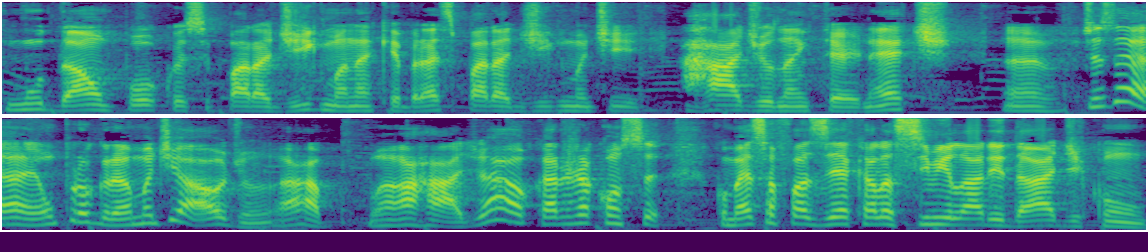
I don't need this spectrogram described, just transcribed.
mudar um pouco esse paradigma, né? Quebrar esse paradigma de rádio na internet é, dizer, é, é um programa de áudio. Ah, a rádio. Ah, o cara já começa a fazer aquela similaridade com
